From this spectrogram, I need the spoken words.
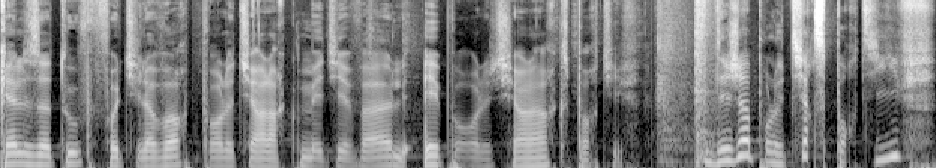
Quels atouts faut-il avoir pour le tir à l'arc médiéval et pour le tir à l'arc sportif? Déjà pour le tir sportif,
